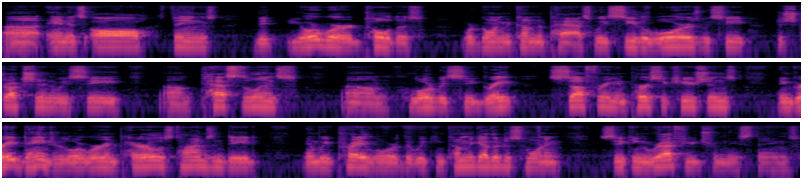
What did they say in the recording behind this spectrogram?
uh, and it's all things that your word told us were going to come to pass. We see the wars, we see destruction, we see um, pestilence. Um, Lord, we see great suffering and persecutions and great danger. Lord, we're in perilous times indeed, and we pray, Lord, that we can come together this morning seeking refuge from these things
